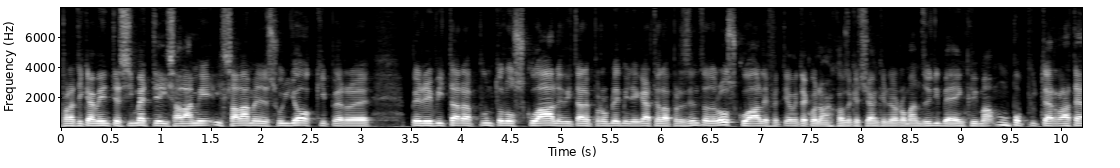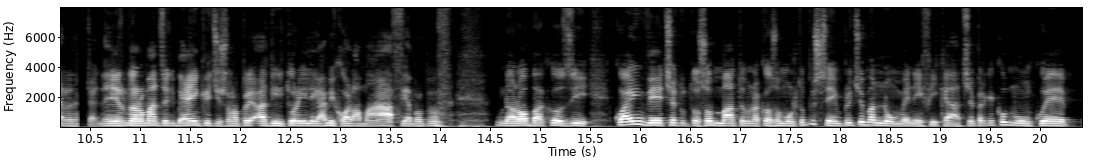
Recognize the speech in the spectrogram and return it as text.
praticamente si mette salami, il salame sugli occhi per, per, evitare appunto lo squalo, evitare problemi legati alla presenza dello squalo. Effettivamente quella è una cosa che c'è anche nel romanzo di Bankley, ma un po' più terra terra. Cioè, nel, romanzo di Bankley ci sono addirittura i legami con la mafia, proprio una roba così. Qua invece tutto sommato è una cosa molto più semplice, ma non meno efficace, perché comunque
